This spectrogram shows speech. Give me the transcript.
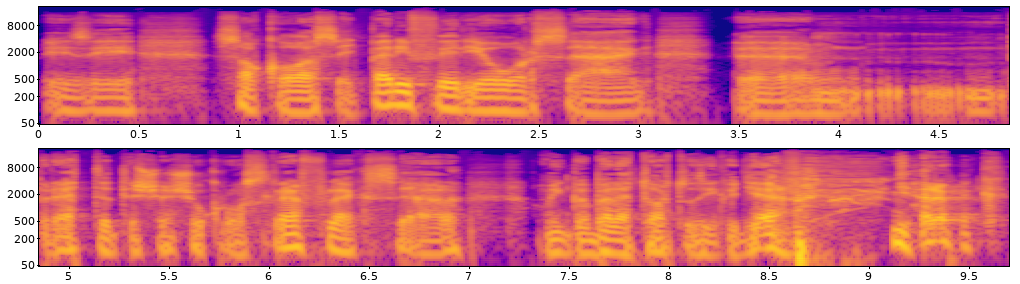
ezé, szakasz, egy periféria ország, rettetesen sok rossz reflexel, amikbe beletartozik a gyermek, gyermek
